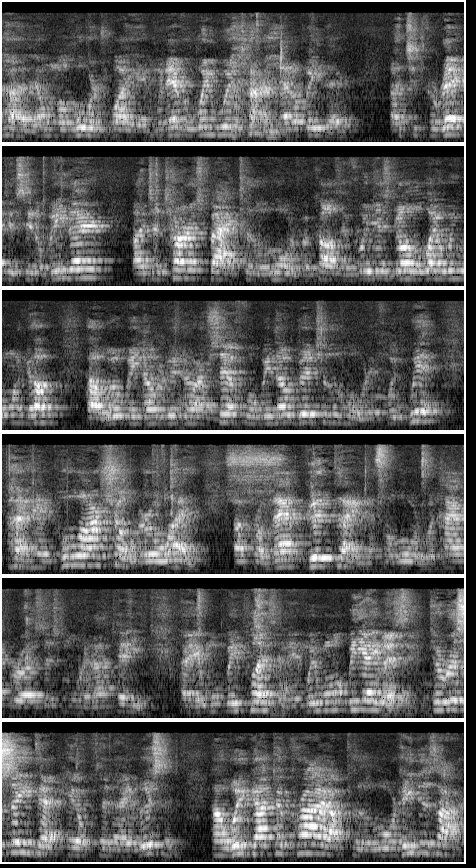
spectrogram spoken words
uh, on the Lord's way. And whenever we would turn, that'll be there. Uh, to correct us, it'll be there uh, to turn us back to the Lord. Because if we just go the way we want to go, uh, we'll be no good to ourselves. We'll be no good to the Lord. If we quit and pull our shoulder away uh, from that good thing that the Lord would have for us this morning, I tell you, it won't be pleasant and we won't be able Blessing. to receive that help today. Listen, uh, we've got to cry out to the Lord. He desires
